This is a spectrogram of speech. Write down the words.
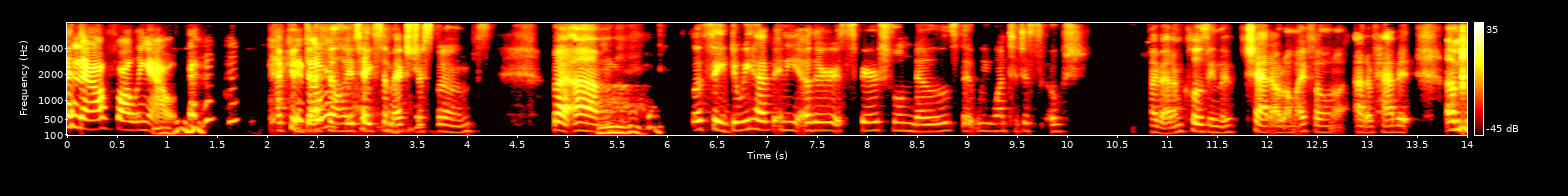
And they're all falling out. I could It's definitely over- take some extra spoons. But um let's see, do we have any other spiritual no's that we want to just oh sh- my bad, I'm closing the chat out on my phone out of habit. Um,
